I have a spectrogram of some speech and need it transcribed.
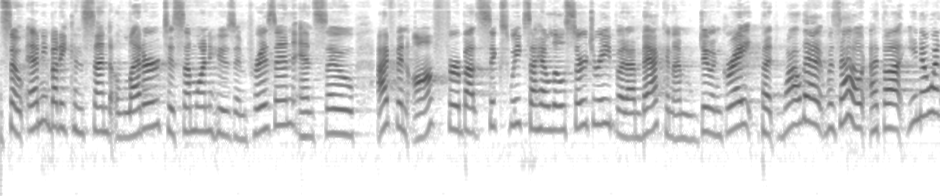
so anybody can send a letter to someone who's in prison. And so I've been off for about six weeks. I had a little surgery, but I'm back and I'm doing great. But while that was out, I thought, you know what?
